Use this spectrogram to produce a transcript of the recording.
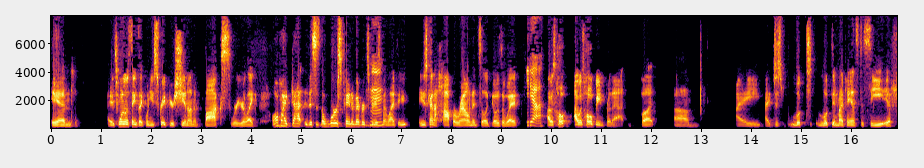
And it's one of those things like when you scrape your shin on a box where you're like, oh my God, this is the worst pain I've ever experienced mm-hmm. in my life. And you, and you, just kind of hop around until it goes away. Yeah. I was ho- I was hoping for that, but um, I I just looked looked in my pants to see if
